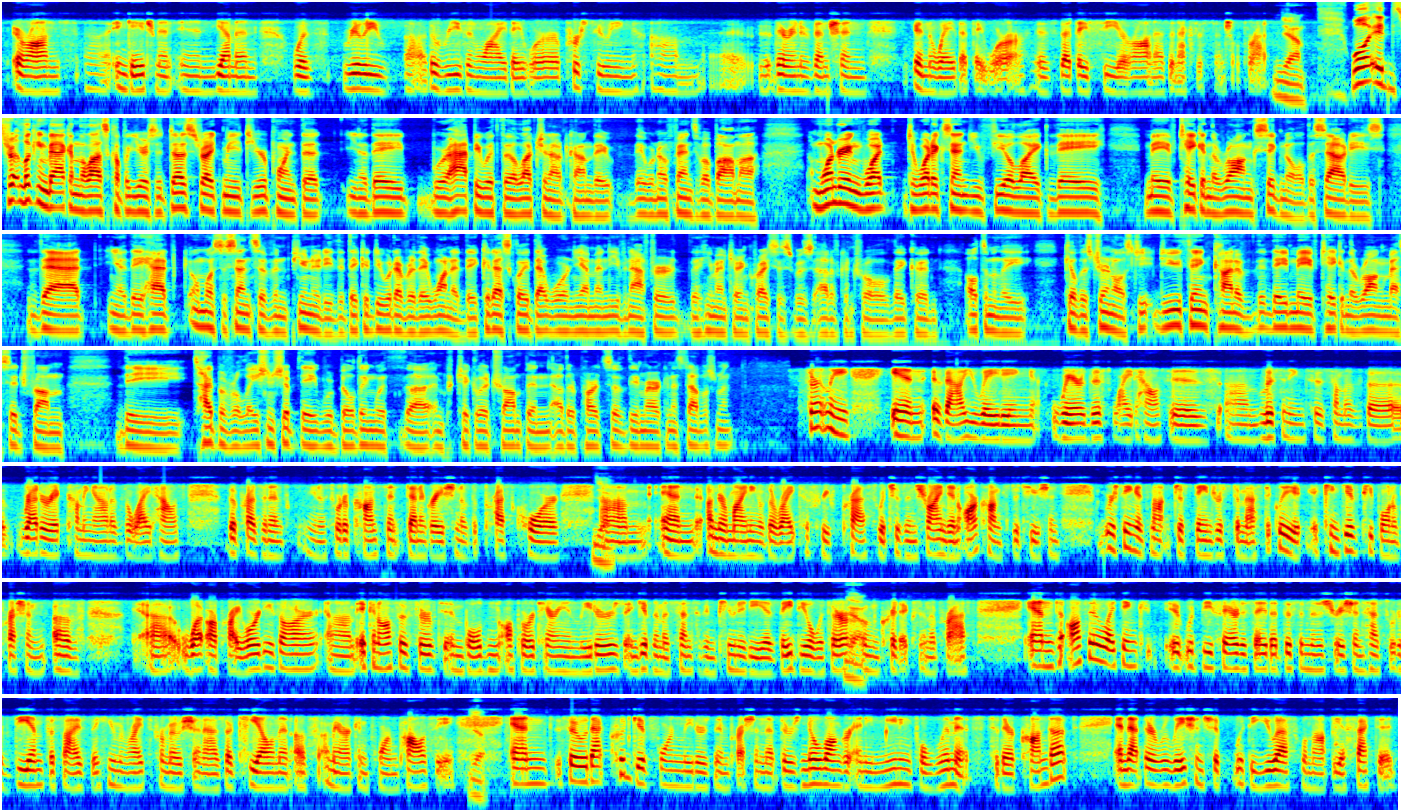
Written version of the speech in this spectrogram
Iran's uh, engagement in Yemen was really uh, the reason why they were pursuing um, uh, their intervention in the way that they were, is that they see Iran as an existential threat. Yeah. Well, it's looking back on the last couple of years, it does strike me to your point that you know they were happy with the election outcome. They they were no fans of Obama. I'm wondering what to what extent you feel like they may have taken the wrong signal, the Saudis, that you know they had almost a sense of impunity that they could do whatever they wanted. They could escalate that war in Yemen even after the humanitarian crisis was out of control. They could ultimately kill this journalist. Do, do you think kind of they may have taken the wrong message from the type of relationship they were building with, uh, in particular, Trump and other parts of the American establishment? Certainly in evaluating where this White House is, um, listening to some of the rhetoric coming out of the White House, the president's you know sort of constant denigration of the press corps, Yeah. um, and undermining of the right to free press, which is enshrined in our Constitution. We're seeing it's not just dangerous domestically; it, it can give people an impression of uh, what our priorities are. Um, it can also serve to embolden authoritarian leaders and give them a sense of impunity as they deal with their Yeah. own critics in the press. And also, I think it would be fair to say that this administration has sort of de-emphasized the human rights promotion as a key element of American foreign policy. Yeah. And so that could give foreign leaders the impression that there's no longer any meaningful limits to their conduct and that their relationship with the U.S. will not be affected.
